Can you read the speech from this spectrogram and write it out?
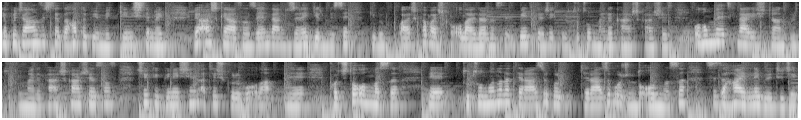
yapacağınız işte daha da büyümek, genişlemek ve aşk hayatınızın yeniden düzene girmesi gibi başka başka olaylara da sebebiyet verecek bir tutulmayla karşı karşıyayız. Olumlu etkiler yaşayacağınız bir tutulmayla karşı karşıyasınız. Çünkü güneşin ateş grubu olan e, koçta olması ve tutulmanın da terazi grubu terazi burcunda olması sizi haliyle büyütecek.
